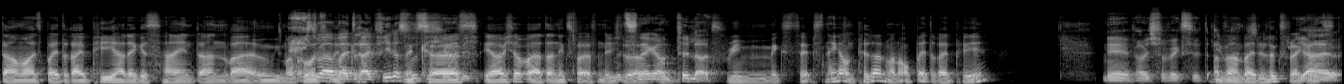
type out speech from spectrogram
Damals bei 3P hat er gesigned, dann war er irgendwie mal Echt, kurz. war er mit, bei 3P? Das wusste ich gar Curse. nicht. Ja, ich glaube, er hat da nichts veröffentlicht. Mit Snagger und Pillard. Stream Mixtape. Snagger und Pillard waren auch bei 3P. Nee, habe ich verwechselt. Die waren bei Deluxe Ja, Records.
